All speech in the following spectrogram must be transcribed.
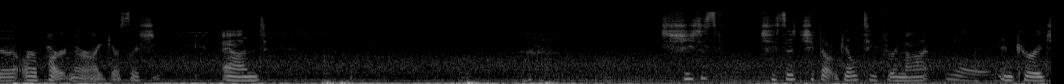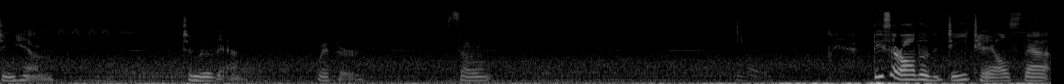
uh, or a partner, I guess I should. And she just she said she felt guilty for not oh. encouraging him to move in with her. So these are all of the details that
